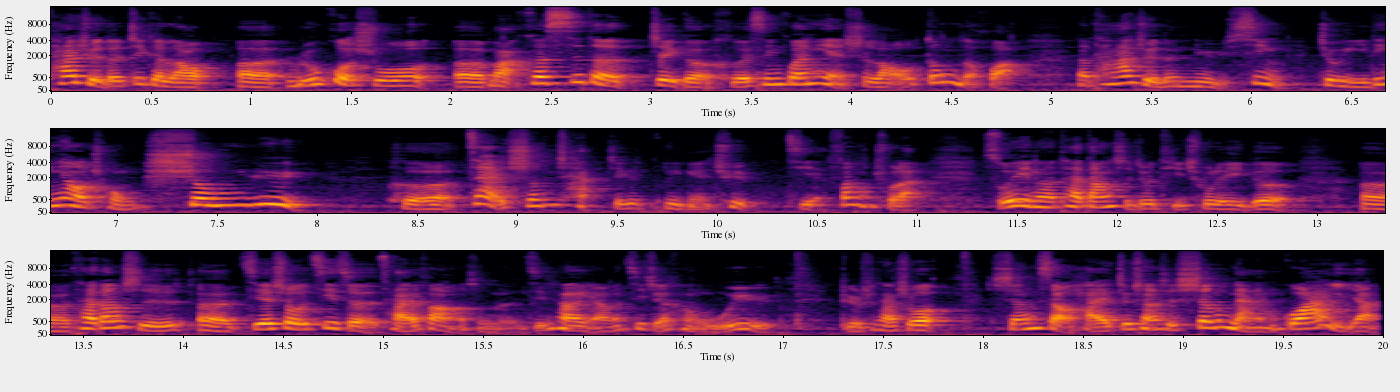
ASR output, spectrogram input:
他觉得这个劳呃，如果说呃马克思的这个核心观念是劳动的话。那他觉得女性就一定要从生育和再生产这个里面去解放出来。所以呢，他当时就提出了一个，呃，他当时呃接受记者采访什么的，经常也让记者很无语。比如说他说生小孩就像是生南瓜一样。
